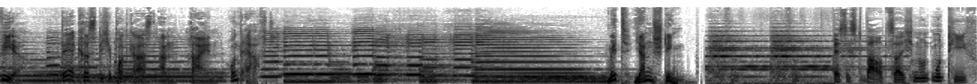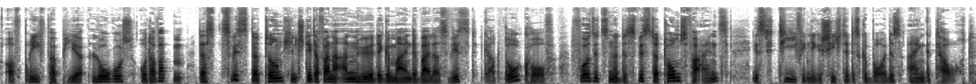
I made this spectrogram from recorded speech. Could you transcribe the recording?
Wir, der christliche Podcast an Rhein und Erft. Mit Jan Sting. Es ist Wahrzeichen und Motiv auf Briefpapier, Logos oder Wappen. Das Zwister-Türmchen steht auf einer Anhöhe der Gemeinde Weilerswist. Gerd Burghoff, Vorsitzender des Zwister Turmsvereins, ist tief in die Geschichte des Gebäudes eingetaucht.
